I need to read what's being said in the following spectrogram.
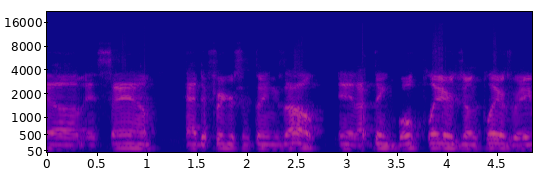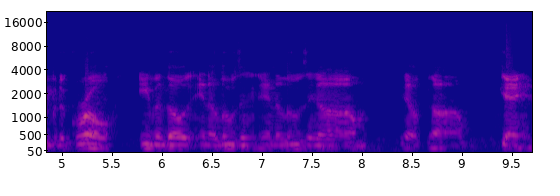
um, and Sam had to figure some things out. And I think both players, young players, were able to grow, even though in a losing in a losing um you know um, game.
